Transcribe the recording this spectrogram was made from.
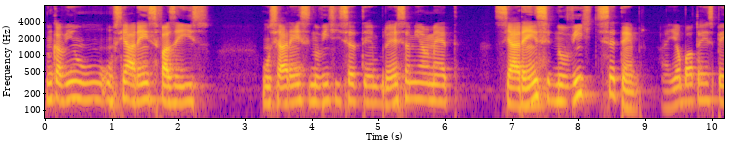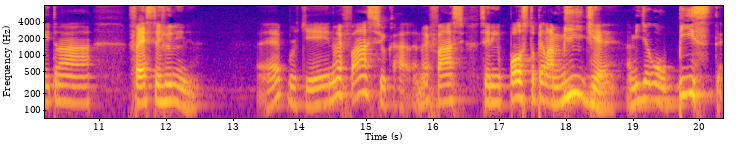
Nunca vi um, um cearense fazer isso. Um cearense no 20 de setembro. Essa é a minha meta. Cearense no 20 de setembro. Aí eu boto respeito na festa junina. É, porque não é fácil, cara. Não é fácil ser imposto pela mídia, a mídia golpista.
